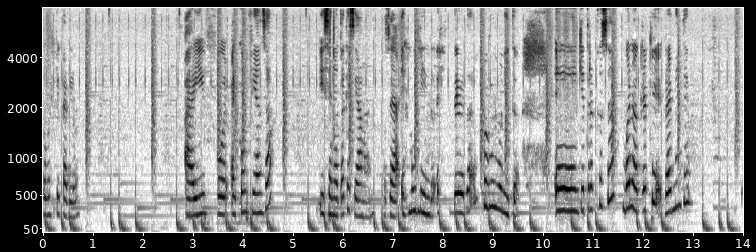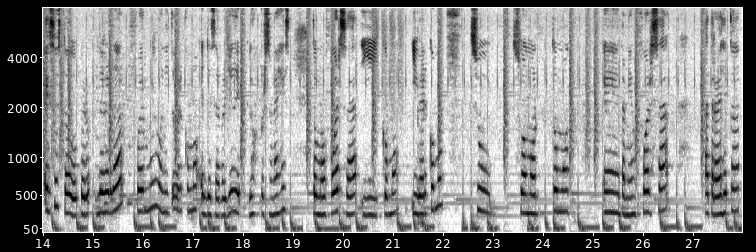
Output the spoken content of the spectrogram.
¿cómo explicarlo? Ahí fue, hay confianza y se nota que se aman. O sea, es muy lindo, de verdad fue muy bonito. Eh, ¿Qué otra cosa? Bueno, creo que realmente eso es todo, pero de verdad fue muy bonito ver cómo el desarrollo de los personajes tomó fuerza y cómo y ver cómo su, su amor tomó eh, también fuerza a través de cada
